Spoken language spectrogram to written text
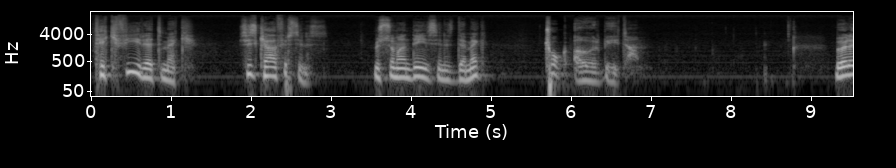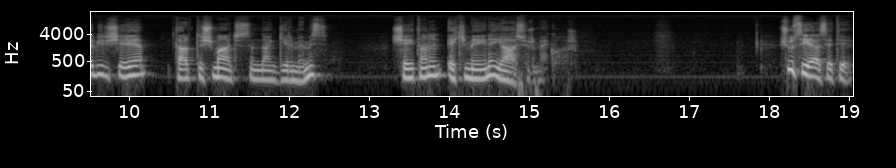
tekfir etmek, siz kafirsiniz, Müslüman değilsiniz demek çok ağır bir itham. Böyle bir şeye tartışma açısından girmemiz, şeytanın ekmeğine yağ sürmek olur şu siyaseti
